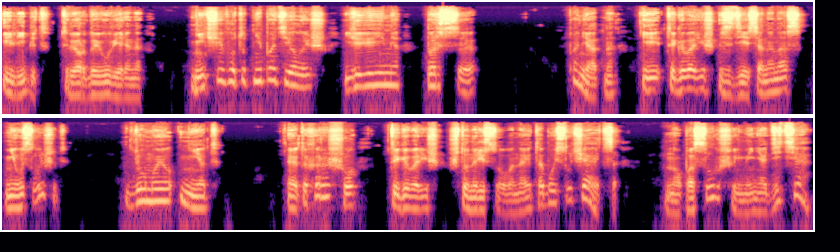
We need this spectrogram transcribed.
И Либет твердо и уверенно. Ничего тут не поделаешь, ее имя Персе. Понятно. И ты говоришь, здесь она нас не услышит? Думаю, нет. Это хорошо. Ты говоришь, что нарисованное тобой случается. Но послушай меня, дитя.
